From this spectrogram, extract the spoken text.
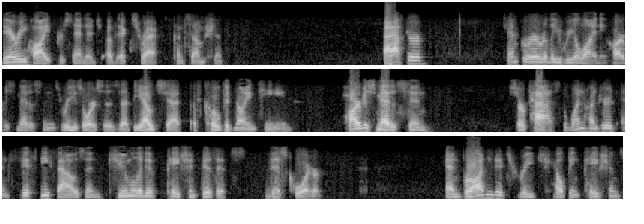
very high percentage of extract consumption. After temporarily realigning Harvest Medicines resources at the outset of COVID-19, Harvest Medicine surpassed 150,000 cumulative patient visits this quarter and broadened its reach, helping patients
